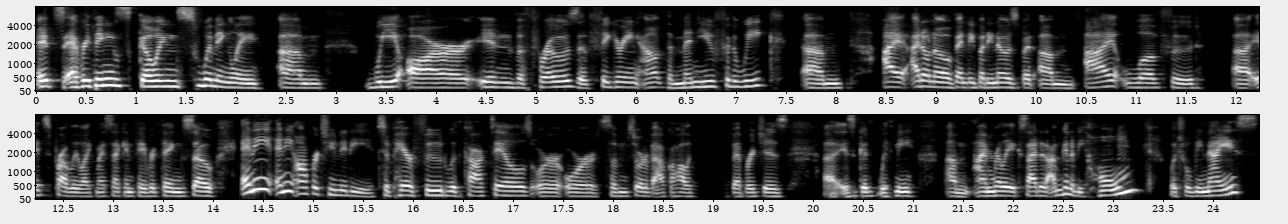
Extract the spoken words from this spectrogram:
It's everything's going swimmingly. Um, we are in the throes of figuring out the menu for the week. Um, I I don't know if anybody knows, but um, I love food. Uh, it's probably like my second favorite thing. So any any opportunity to pair food with cocktails or or some sort of alcoholic beverages uh, is good with me. Um, I'm really excited. I'm going to be home, which will be nice.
